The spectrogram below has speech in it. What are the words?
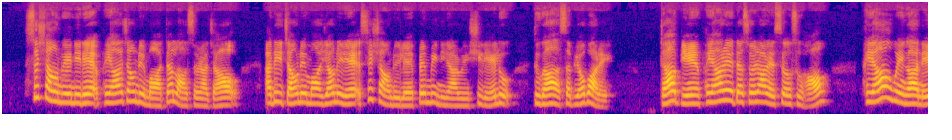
။စစ်ဆောင်တွေနေတဲ့ဖျားเจ้าတွေမှာတက်လာဆွဲတာကြောင့်အဲ့ဒီเจ้าတွေမှာရောက်နေတဲ့စစ်ဆောင်တွေလည်းပိတ်မိနေတာတွေရှိတယ်လို့သူကဆက်ပြောပါတယ်။ဒါအပြင်ဖျားတဲ့တက်ဆွဲထားတဲ့စစ်အုပ်စုဟာဖျားအဝင်ကနေ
